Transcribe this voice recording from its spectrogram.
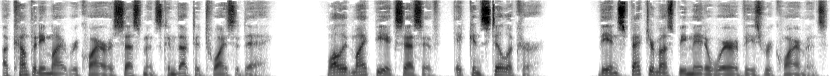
a company might require assessments conducted twice a day. While it might be excessive, it can still occur. The inspector must be made aware of these requirements,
